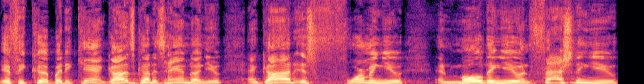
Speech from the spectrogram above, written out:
if he could, but he can't. God's got his hand on you, and God is forming you and molding you and fashioning you,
